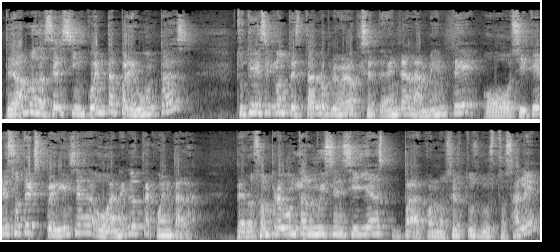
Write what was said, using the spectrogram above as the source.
Te vamos a hacer 50 preguntas. Tú tienes que contestar lo primero que se te venga a la mente o si tienes otra experiencia o anécdota, cuéntala. Pero son preguntas muy sencillas para conocer tus gustos, ¿sale?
